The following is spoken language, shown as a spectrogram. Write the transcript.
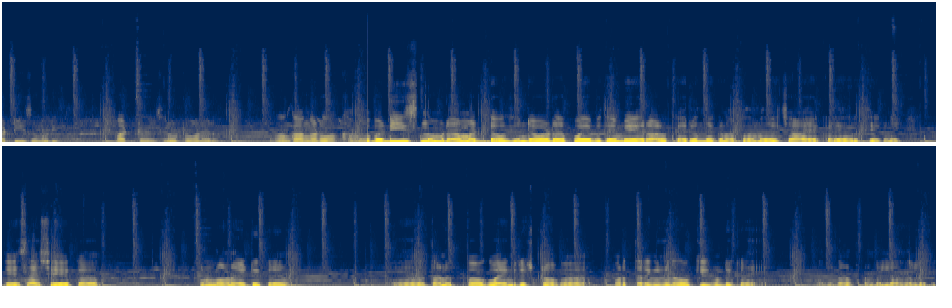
ബഡീസും കൂടി മഡ് ഹൗസിലോട്ട് പോണേണ്. നമുക്ക് അങ്ങോട്ട് നോക്കാം. ബഡീസ് നമ്മുടെ ആ മഡ് ഹൗസിന്റെ അവിടെ പോയപ്പോഴത്തേക്കും വേറെ ആൾക്കാർ വന്നേക്കണം. അപ്പോൾ നമ്മൾ ചായക്കടയെ നിർത്തിയേക്കണേ. ദേ ശശിയൊക്കെ ഫുൾ ഓൺ ആയിട്ട് നിൽക്കണേണ് തണുപ്പ് അവൾക്ക് ഭയങ്കര ഇഷ്ടമാണ് അപ്പോൾ പുറത്തിറങ്ങി ഇങ്ങനെ നോക്കിക്കൊണ്ടിരിക്കണേ. നല്ല തണുപ്പുണ്ടല്ല എന്നുള്ളത്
